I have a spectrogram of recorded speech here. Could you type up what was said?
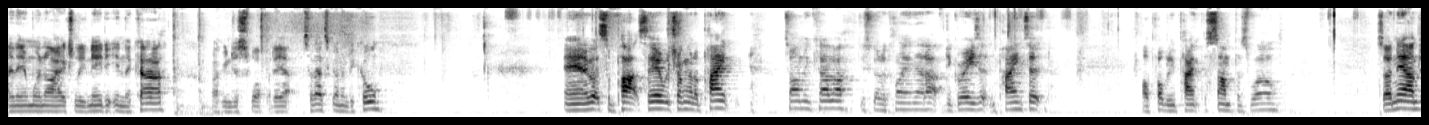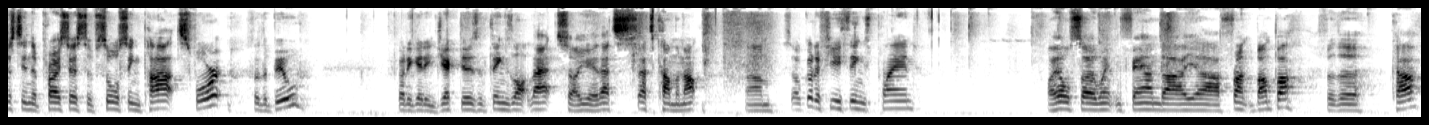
and then when I actually need it in the car, I can just swap it out. So that's going to be cool. And I've got some parts there which I'm going to paint. Timing cover, just got to clean that up, degrease it and paint it. I'll probably paint the sump as well. So now I'm just in the process of sourcing parts for it, for the build. Got to get injectors and things like that. So yeah, that's that's coming up. Um, so I've got a few things planned. I also went and found a uh, front bumper for the car.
